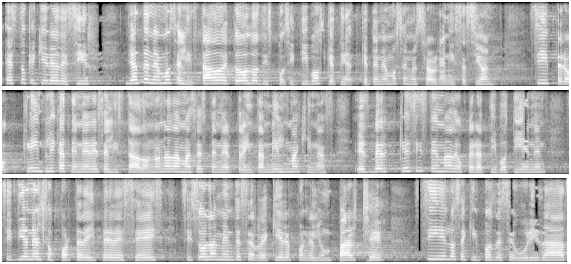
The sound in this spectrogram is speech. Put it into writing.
¿Esto qué quiere decir? Ya tenemos el listado de todos los dispositivos que, tenemos en nuestra organización. Sí, pero ¿qué implica tener ese listado? No nada más es tener 30 mil máquinas, es ver qué sistema de operativo tienen, si tiene el soporte de IPv6, si solamente se requiere ponerle un parche, si los equipos de seguridad,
